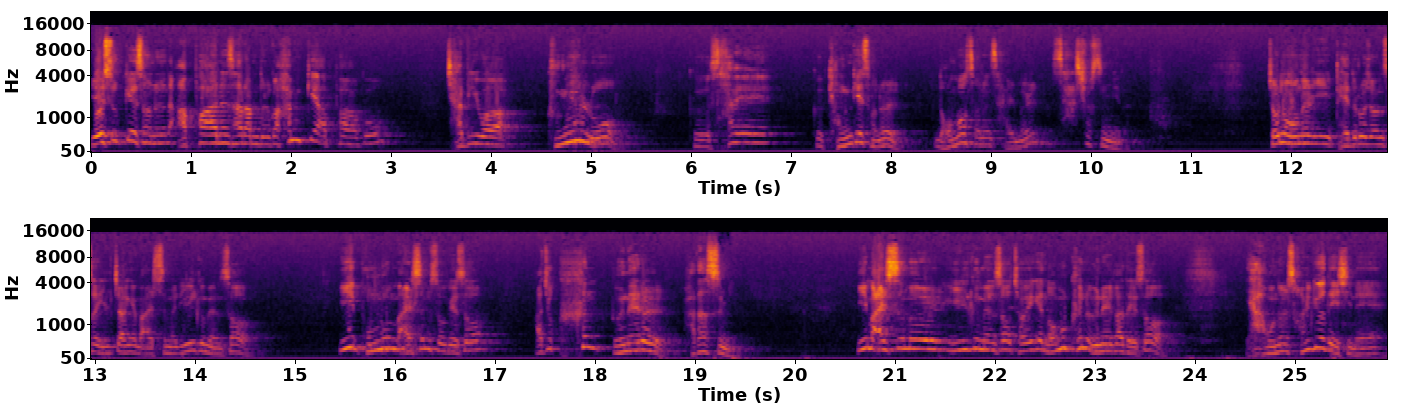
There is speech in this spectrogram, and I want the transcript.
예수께서는 아파하는 사람들과 함께 아파하고 자비와 긍휼로 그 사회 그 경계선을 넘어서는 삶을 사셨습니다. 저는 오늘 이 베드로전서 1장의 말씀을 읽으면서 이 본문 말씀 속에서 아주 큰 은혜를 받았습니다. 이 말씀을 읽으면서 저에게 너무 큰 은혜가 돼서 야 오늘 설교 대신에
